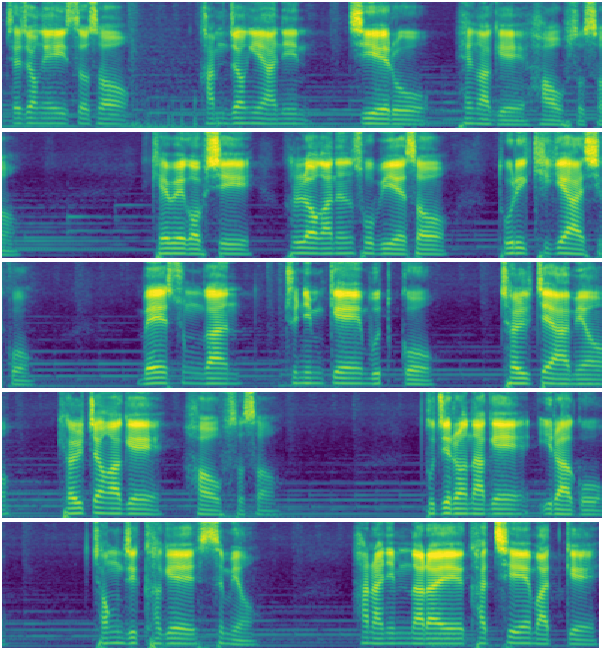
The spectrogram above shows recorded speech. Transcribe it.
재정에 있어서 감정이 아닌 지혜로 행하게 하옵소서. 계획 없이 흘러가는 소비에서 돌이키게 하시고 매 순간 주님께 묻고 절제하며 결정하게 하옵소서. 부지런하게 일하고 정직하게 쓰며 하나님 나라의 가치에 맞게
